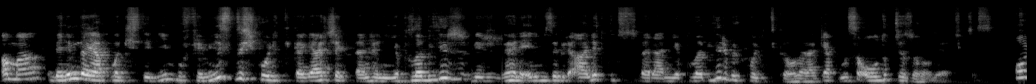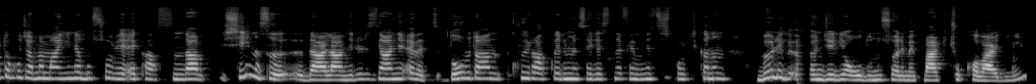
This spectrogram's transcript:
Ama benim de yapmak istediğim bu feminist dış politika gerçekten hani yapılabilir bir hani elimize bir alet kutusu veren yapılabilir bir politika olarak yapması oldukça zor oluyor açıkçası. Orada hocam hemen yine bu soruya ek aslında şeyi nasıl değerlendiririz? Yani evet doğrudan queer hakları meselesinde feminist politikanın böyle bir önceliği olduğunu söylemek belki çok kolay değil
